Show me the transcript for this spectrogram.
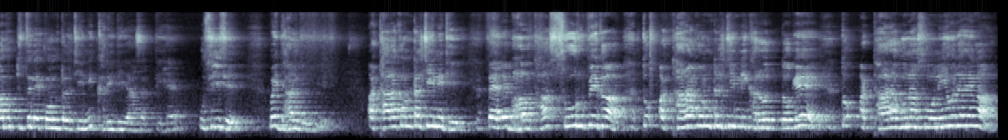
अब कितने क्विंटल चीनी खरीदी जा सकती है? उसी से। भाई ध्यान दीजिए। 18 क्विंटल चीनी थी। पहले भाव था सौ रुपए का। तो 18 क्विंटल चीनी खरीदोगे तो 18 गुना सौ नहीं हो जाएगा।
